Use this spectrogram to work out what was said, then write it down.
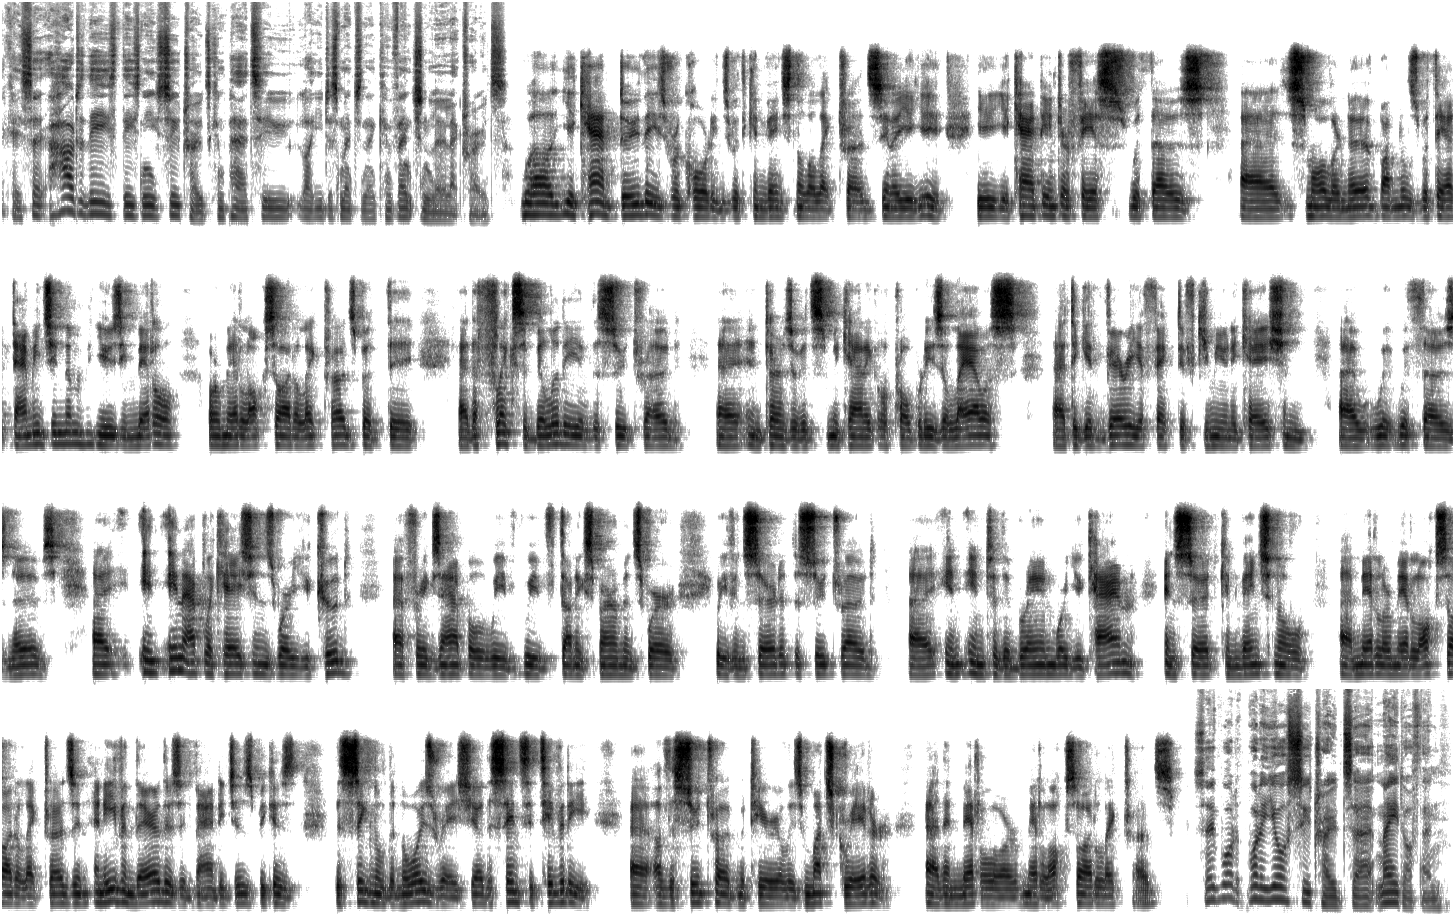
Okay, so how do these these new sutrodes compare to, like you just mentioned, the conventional electrodes? Well, you can't do these recordings with conventional electrodes. You know, you you, you can't interface with those uh, smaller nerve bundles without damaging them using metal or metal oxide electrodes. But the uh, the flexibility of the sutrode uh, in terms of its mechanical properties allow us uh, to get very effective communication uh, with, with, those nerves. in in applications where you could. Uh, for example, we've we've done experiments where we've inserted the sutrode uh, in, into the brain where you can insert conventional uh, metal or metal oxide electrodes. And, and even there, there's advantages because the signal to noise ratio, the sensitivity uh, of the sutrode material is much greater uh, than metal or metal oxide electrodes. So, what, what are your sutrodes uh, made of then?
